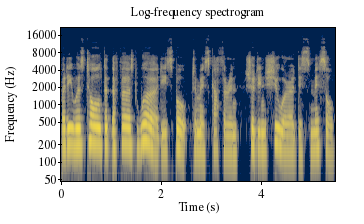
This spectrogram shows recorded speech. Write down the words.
but he was told that the first word he spoke to Miss Catherine should ensure a dismissal;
